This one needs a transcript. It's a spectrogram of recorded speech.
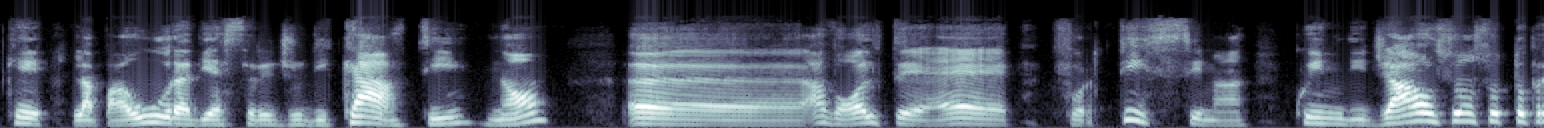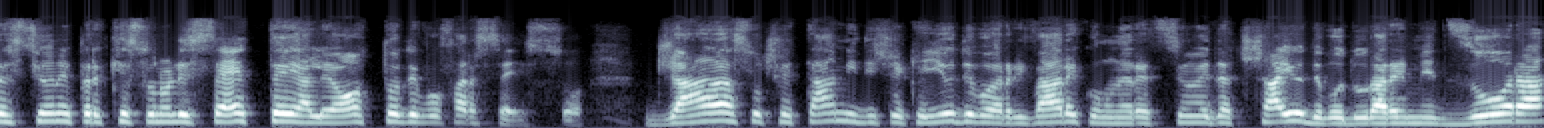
che la paura di essere giudicati mercati, no? Eh, a volte è fortissima, quindi già sono sotto pressione perché sono le 7 e alle 8 devo far sesso, già la società mi dice che io devo arrivare con un'erezione d'acciaio, devo durare mezz'ora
